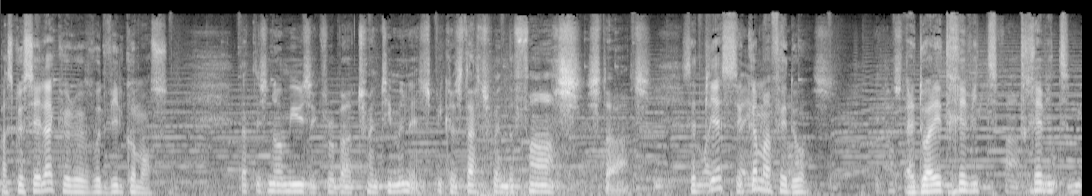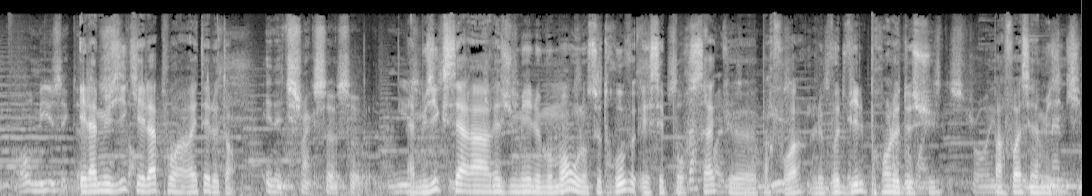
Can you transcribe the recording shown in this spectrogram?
parce que c'est là que le vaudeville commence. Cette pièce, c'est comme un fait d'eau. Elle doit aller très vite, très vite. Et la musique est là pour arrêter le temps. La musique sert à résumer le moment où l'on se trouve et c'est pour ça que parfois le vaudeville prend le dessus. Parfois c'est la musique.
